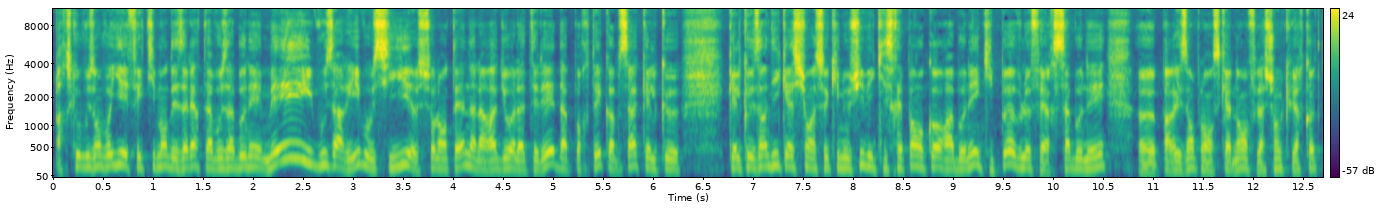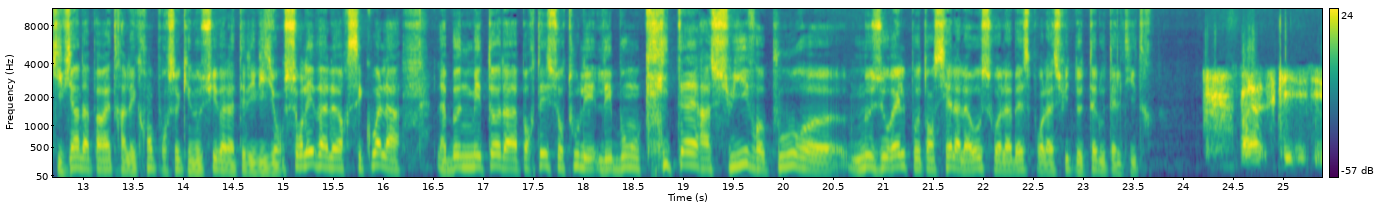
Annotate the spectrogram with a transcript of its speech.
parce que vous envoyez effectivement des alertes à vos abonnés, mais il vous arrive aussi euh, sur l'antenne, à la radio, à la télé, d'apporter comme ça quelques quelques indications à ceux qui nous suivent et qui seraient pas encore abonnés et qui peuvent le faire, s'abonner, euh, par exemple en scannant, en flashant le QR code qui vient d'apparaître à l'écran pour ceux qui nous suivent à la télévision. Sur les valeurs, c'est quoi la la bonne méthode à apporter, surtout les, les bons critères à suivre pour euh, mesurer le potentiel à la hausse ou à la baisse pour la suite de tel ou tel titre? Voilà, ce qui,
